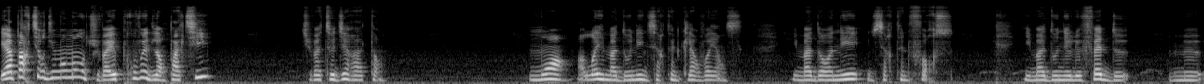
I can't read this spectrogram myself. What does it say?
Et à partir du moment où tu vas éprouver de l'empathie, tu vas te dire, attends, moi, Allah, il m'a donné une certaine clairvoyance. Il m'a donné une certaine force. Il m'a donné le fait de me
